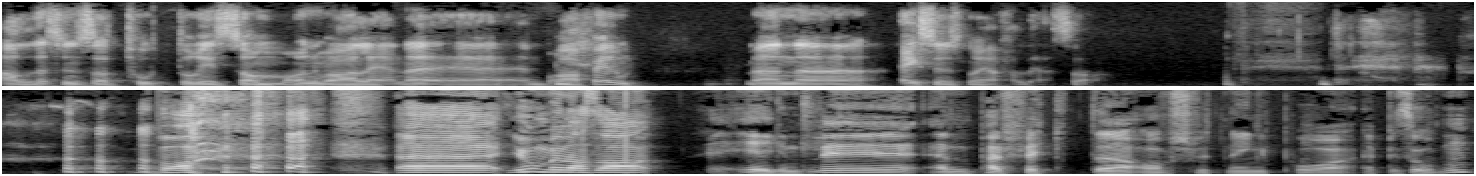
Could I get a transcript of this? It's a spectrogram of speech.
alle syns at 'Totor i sommeren var alene' er en bra film. Men uh, jeg syns nå iallfall det. så. Hva? eh, jo, men altså Egentlig en perfekt eh, avslutning på episoden.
